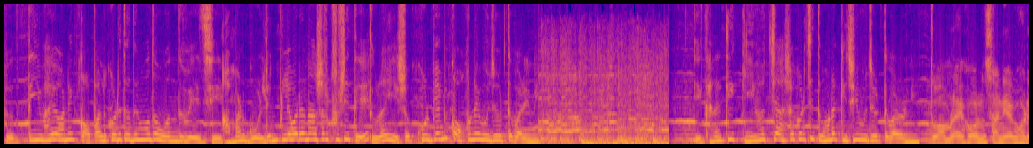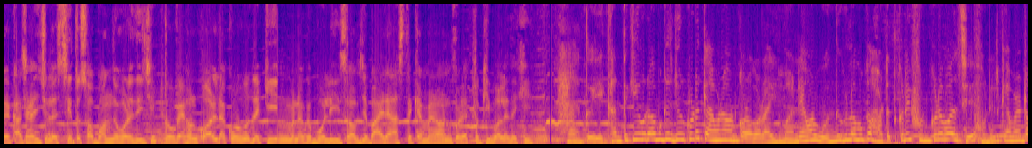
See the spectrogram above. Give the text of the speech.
সত্যিই ভাই অনেক কপাল করে তোদের মতো বন্ধু পেয়েছি আমার গোল্ডেন প্লে বাটন আসার খুশিতে তোরা এসব করবি আমি কখনোই বুঝে উঠতে পারিনি। এখানে ঠিক কি হচ্ছে আশা করছি তোমরা কিছুই বুঝে উঠতে পারোনি। তো আমরা এখন সানিয়া ঘরের কাছাকাছি চলে এসেছি তো সব বন্ধ করে দিয়েছি। তো ওকে এখন কলটা করব দেখি মানে ওকে বলি সব যে বাইরে আসতে ক্যামেরা অন করে তো কি বলে দেখি। হ্যাঁ তো এখান থেকে ওরা আমাকে জোর করে ক্যামেরা অন করা করাই মানে আমার বন্ধুগুলো আমাকে হঠাৎ করেই ফোন করে বলছে ফোনের ক্যামেরাটা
